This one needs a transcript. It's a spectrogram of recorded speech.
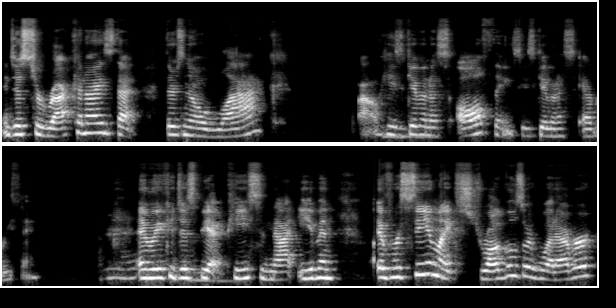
And just to recognize that there's no lack. Wow, He's given us all things, He's given us everything. And we could just be at peace in that, even if we're seeing like struggles or whatever,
